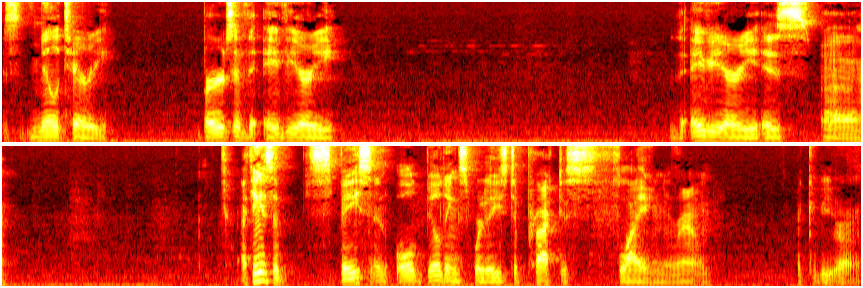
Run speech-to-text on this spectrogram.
is military. Birds of the aviary. The aviary is, uh, I think it's a space in old buildings where they used to practice flying around. I could be wrong.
